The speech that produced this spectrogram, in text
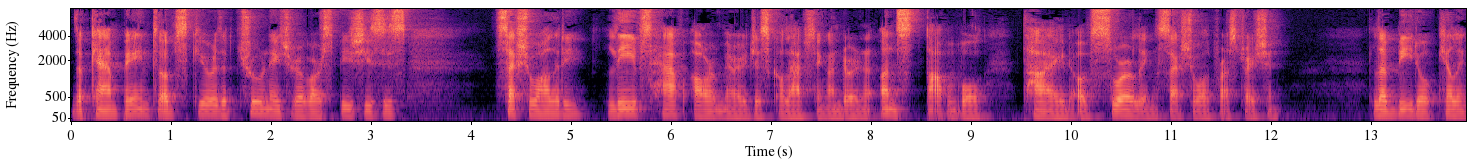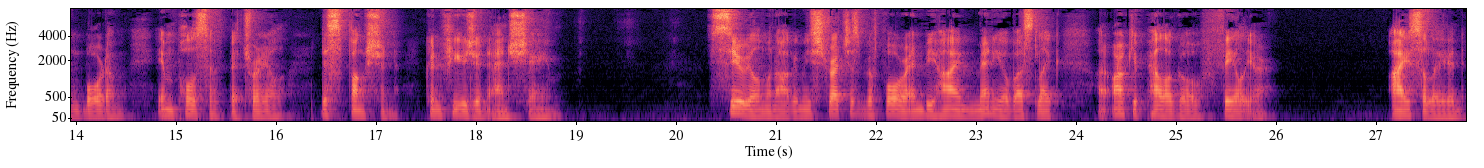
the campaign to obscure the true nature of our species' sexuality leaves half our marriages collapsing under an unstoppable tide of swirling sexual frustration. Libido killing boredom impulsive betrayal, dysfunction, confusion, and shame. Serial monogamy stretches before and behind many of us like an archipelago of failure. Isolated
